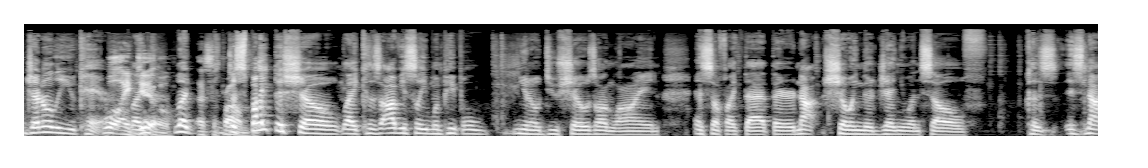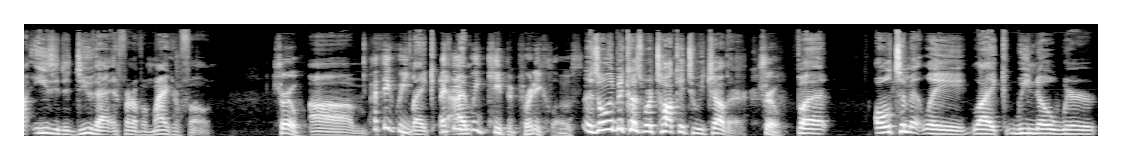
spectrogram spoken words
generally you care. Well, I Like- do. Like, That's the problem. despite the show, like, because obviously when people you know do shows online and stuff like that, they're not showing their genuine self because it's not easy to do that in front of a microphone. true. Um, I think we like, I think I'm- we keep it pretty close. it's only because we're talking to each other. True. but ultimately like we know we're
